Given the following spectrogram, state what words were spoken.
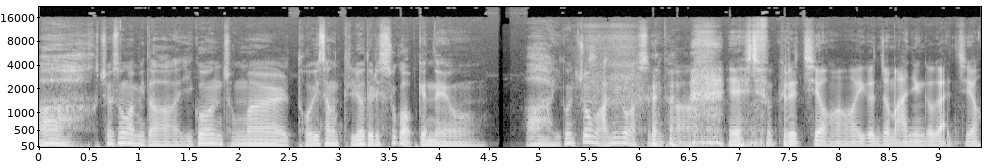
아, 죄송합니다. 이건 정말 더 이상 들려드릴 수가 없겠네요. 아, 이건 좀 아닌 것 같습니다. 예, 좀 그렇지요. 어, 이건 좀 아닌 것 같지요.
